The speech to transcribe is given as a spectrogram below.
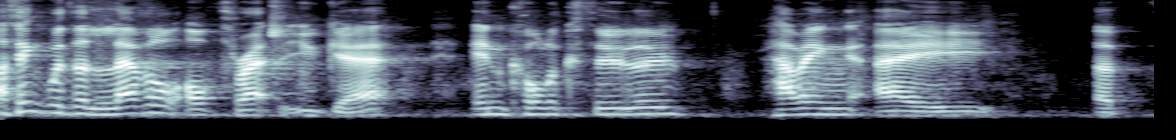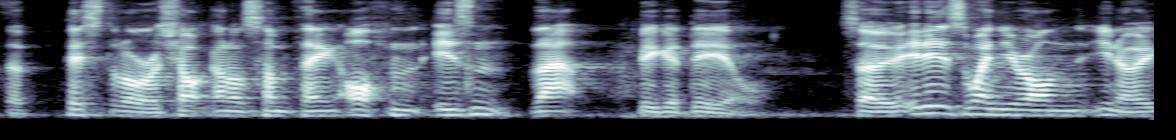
I think with the level of threat that you get in Call of Cthulhu, having a, a, a pistol or a shotgun or something often isn't that big a deal. So it is when you're on, you know,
